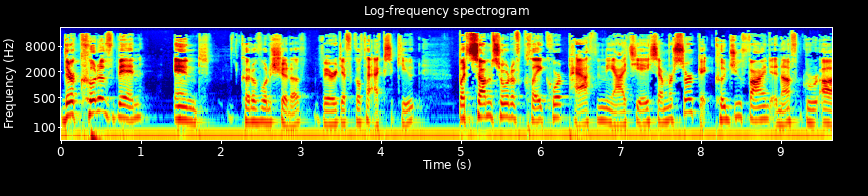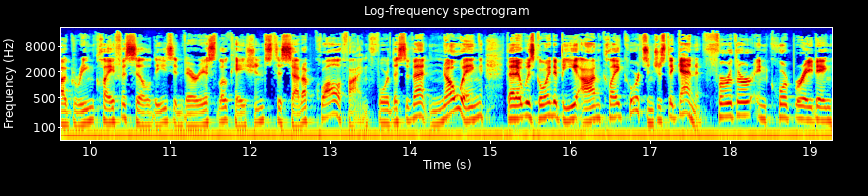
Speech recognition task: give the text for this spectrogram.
There could have been, and could have, would have, should have. Very difficult to execute but some sort of clay court path in the ITA summer circuit. Could you find enough gr- uh, green clay facilities in various locations to set up qualifying for this event, knowing that it was going to be on clay courts? And just again, further incorporating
